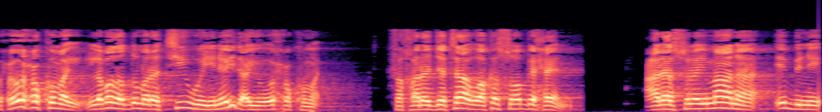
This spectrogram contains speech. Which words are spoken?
wuxuu u xukumay labada dumara tii weynayd ayuu u xukumay. Fakharajataa waa ka soo baxeen calaa sulaymaana ibni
